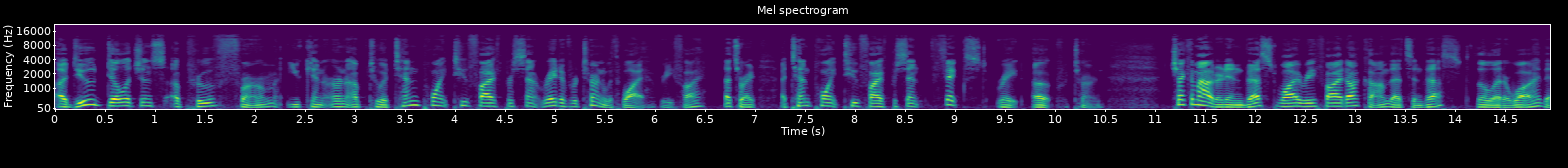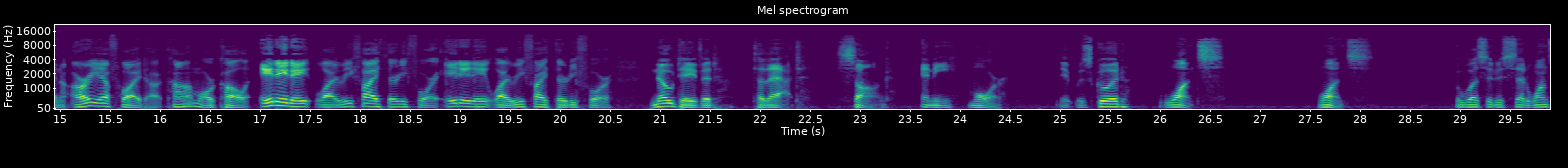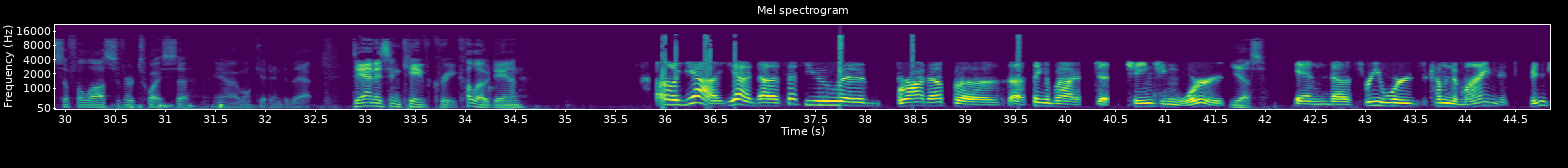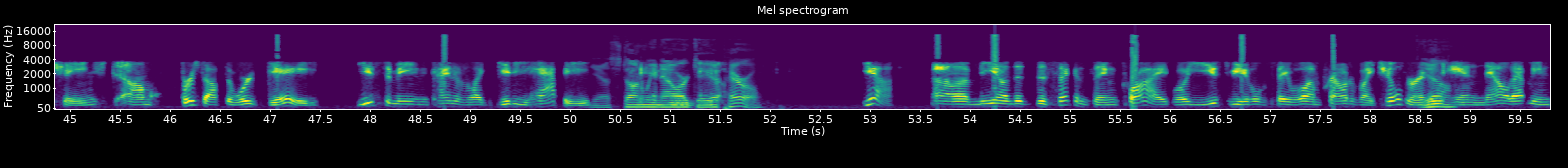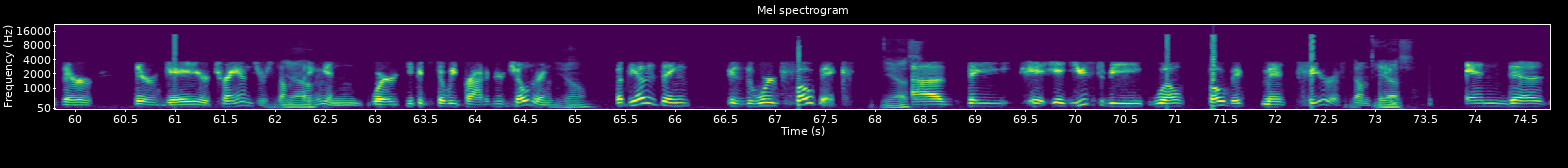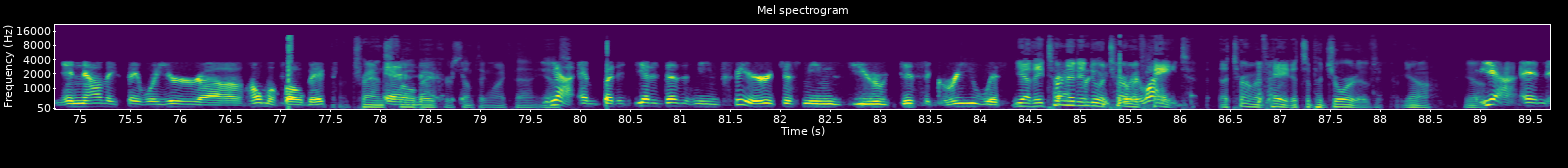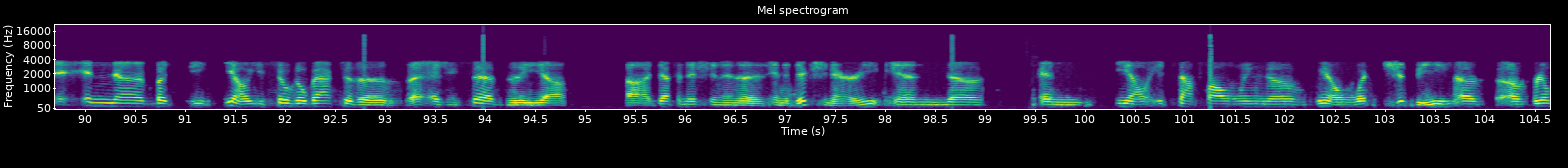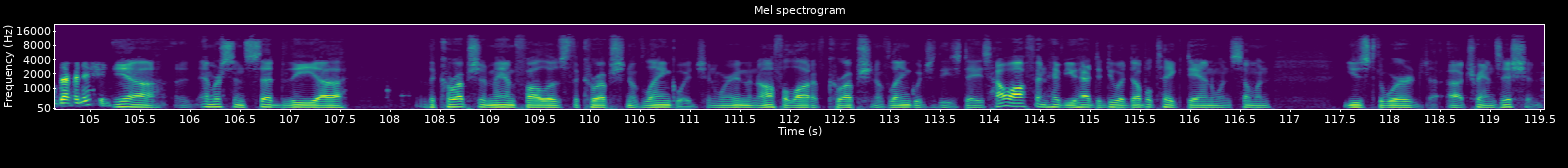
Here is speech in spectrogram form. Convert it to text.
A due diligence approved firm, you can earn up to a 10.25% rate of return with YRefy. That's right, a 10.25% fixed rate of return. Check them out at investyrefy.com. That's invest, the letter Y, then refy.com, or call 888-YREFI34, 888-YREFI34. No, David, to that song anymore. It was good once. Once. Who was it who said once a philosopher, twice a... Yeah, I won't get into that. Dan is in Cave Creek. Hello, Dan. Oh yeah, yeah. Uh, Seth, you uh, brought up a, a thing about uh, changing words. Yes. And uh, three words come to mind that's been changed. Um, first off, the word "gay" used to mean kind of like giddy happy. Yes, don we now are gay apparel. Yeah. Um, you know, the the second thing, pride. Well, you used to be able to say, "Well, I'm proud of my children," Yeah. and now that means they're they're gay or trans or something, and where you can still be proud of your children. Yeah. But the other thing is the word phobic. Yes. Uh, they it, it used to be well, phobic meant fear of something. yes. And uh, and now they say, well, you're uh, homophobic. Or transphobic and, uh, or something like that. Yes. Yeah, and, but it, yet it doesn't mean fear. It just means you disagree with. Yeah, they turn it into a term of life. hate. A term of hate. It's a pejorative. Yeah. Yeah. Yeah, and and uh, but you know you still go back to the as you said the uh, uh, definition in a in a dictionary, and uh, and you know it's not following uh, you know what should be a, a real definition. Yeah, Emerson said the uh, the corruption of man follows the corruption of language, and we're in an awful lot of corruption of language these days. How often have you had to do a double take, Dan, when someone used the word uh, transition?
